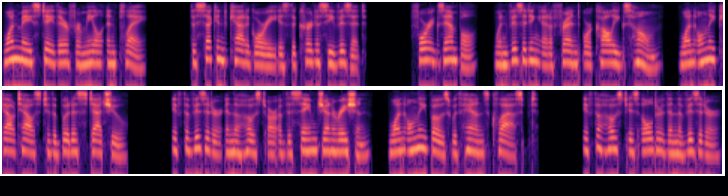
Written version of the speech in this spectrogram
One may stay there for meal and play. The second category is the courtesy visit. For example, when visiting at a friend or colleague's home, one only kowtows to the Buddha's statue. If the visitor and the host are of the same generation, one only bows with hands clasped. If the host is older than the visitor,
